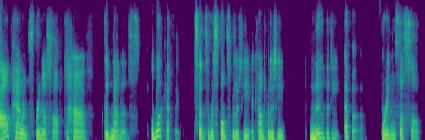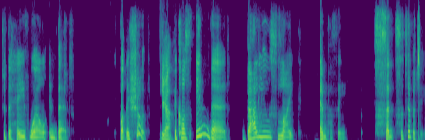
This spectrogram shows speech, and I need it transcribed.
Our parents bring us up to have good manners, a work ethic, sense of responsibility, accountability. Nobody ever brings us up to behave well in bed, but they should. Yeah. Because in bed, values like empathy, sensitivity,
